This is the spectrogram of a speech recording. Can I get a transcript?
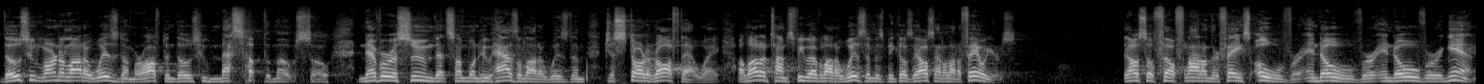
those who learn a lot of wisdom are often those who mess up the most. So never assume that someone who has a lot of wisdom just started off that way. A lot of times, people have a lot of wisdom is because they also had a lot of failures. They also fell flat on their face over and over and over again.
